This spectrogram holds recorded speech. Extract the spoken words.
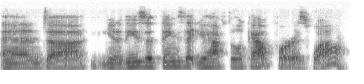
and uh you know these are things that you have to look out for as well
